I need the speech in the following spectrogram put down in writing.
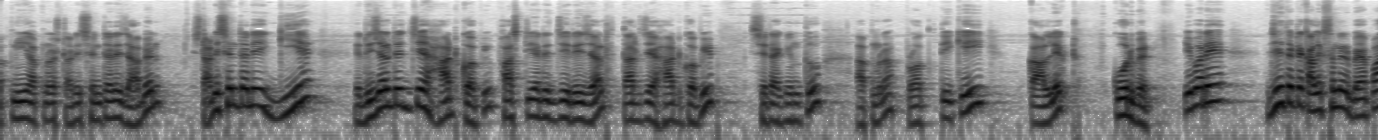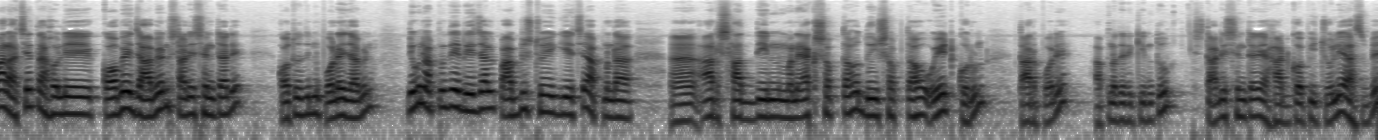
আপনি আপনার স্টাডি সেন্টারে যাবেন। স্টাডি সেন্টারে গিয়ে রেজাল্টের যে হার্ড কপি ফার্স্ট ইয়ারের যে রেজাল্ট তার যে হার্ড কপি সেটা কিন্তু আপনারা প্রত্যেকেই কালেক্ট করবেন। এবারে যেহেতু একটা কালেকশানের ব্যাপার আছে, তাহলে কবে যাবেন স্টাডি সেন্টারে কতদিন পরে যাবেন? দেখুন, আপনাদের রেজাল্ট পাবলিশড হয়ে গিয়েছে, আপনারা আর সাত দিন মানে এক সপ্তাহ, দুই সপ্তাহ ওয়েট করুন। তারপরে আপনাদের কিন্তু স্টাডি সেন্টারে হার্ড কপি চলে আসবে।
